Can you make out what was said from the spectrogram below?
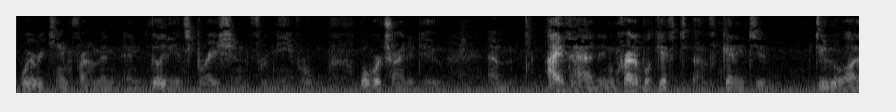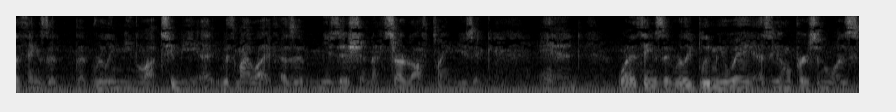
where we came from, and, and really the inspiration for me for what we're trying to do. Um, I've had an incredible gift of getting to do a lot of things that, that really mean a lot to me uh, with my life as a musician. I started off playing music, and one of the things that really blew me away as a young person was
